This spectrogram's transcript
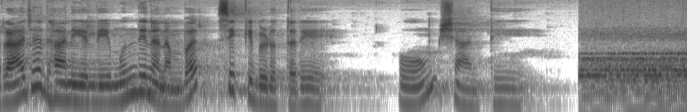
ರಾಜಧಾನಿಯಲ್ಲಿ ಮುಂದಿನ ನಂಬರ್ ಸಿಕ್ಕಿಬಿಡುತ್ತದೆ. ಓಂ ಶಾಂತಿ. Thank you.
